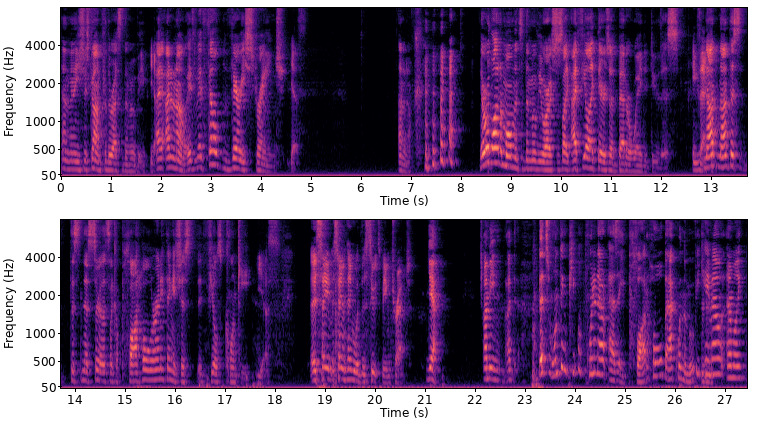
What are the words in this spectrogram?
And then he's just gone for the rest of the movie. Yeah. I, I don't know. It, it felt very strange. Yes. I don't know. There were a lot of moments in the movie where I was just like, I feel like there's a better way to do this. exactly. Not not this this necessarily. It's like a plot hole or anything. It's just it feels clunky. yes. Uh, same same thing with the suits being trapped. Yeah. I mean, I, that's one thing people pointed out as a plot hole back when the movie came Mm-hmm. out. And I'm like,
